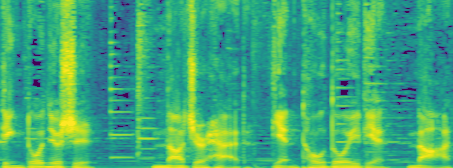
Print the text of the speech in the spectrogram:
顶多就是 nod your head，点头多一点，nod。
